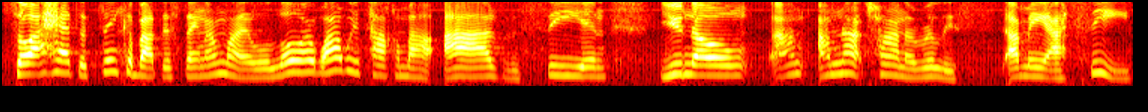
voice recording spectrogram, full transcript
So I had to think about this thing. I'm like, well, Lord, why are we talking about eyes and seeing? You know, I'm, I'm not trying to really, I mean, I see.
